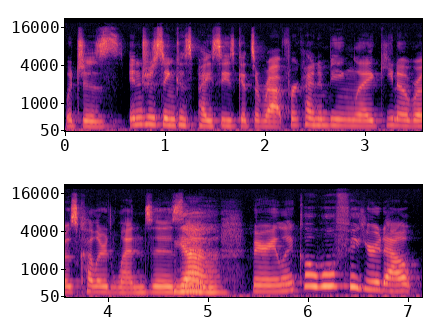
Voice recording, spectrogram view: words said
which is interesting because Pisces gets a rap for kind of being like, you know, rose colored lenses yeah. and very like, oh, we'll figure it out.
